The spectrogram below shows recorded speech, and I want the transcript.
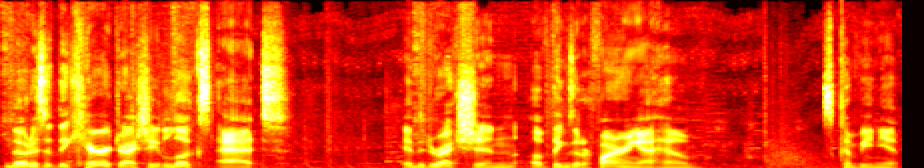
Notice that the character actually looks at in the direction of things that are firing at him. It's convenient.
